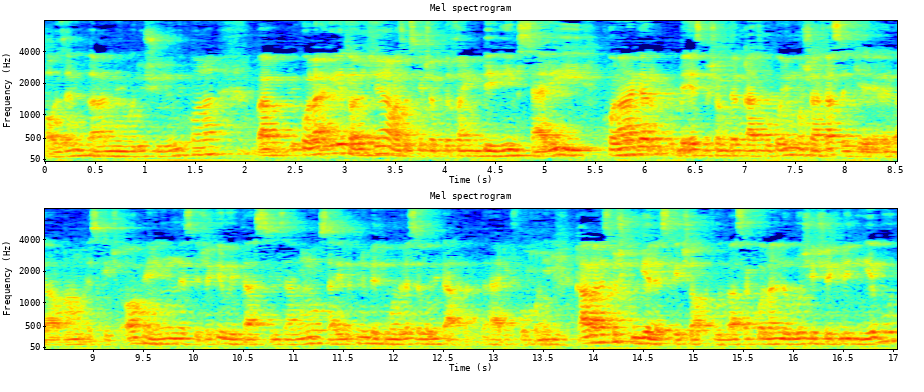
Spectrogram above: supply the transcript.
تازه دارن معماری شروع می‌کنن. و کلا اگه یه تاریخی هم از SketchUp بخوایم بگیم سریع کلا اگر به اسمش هم دقت بکنیم مشخصه که در واقع SketchUp یعنی اون sketch که روی دست می‌زنیم و سریع بتونیم به مدل سه‌بعدی تعریف بکنیم. قبلا اسمش Google SketchUp بود و اصلا کلا لوگوش شکلی دیگه بود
